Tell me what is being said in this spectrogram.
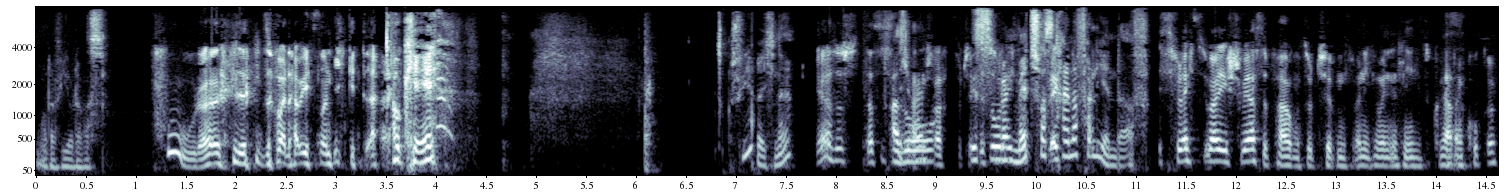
Oder wie, oder was? Puh, da, so weit habe ich jetzt noch nicht gedacht. Okay. Schwierig, ne? Ja, das ist, das ist also, nicht einfach zu tippen. Ist, so ein Match, was keiner verlieren darf. Ist vielleicht sogar die schwerste Paarung zu tippen, wenn ich, wenn ich nicht so klar angucke.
